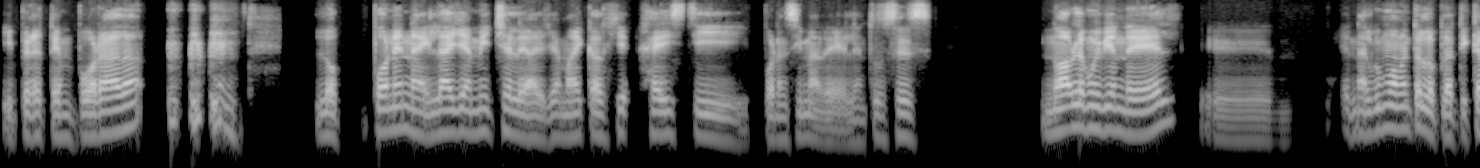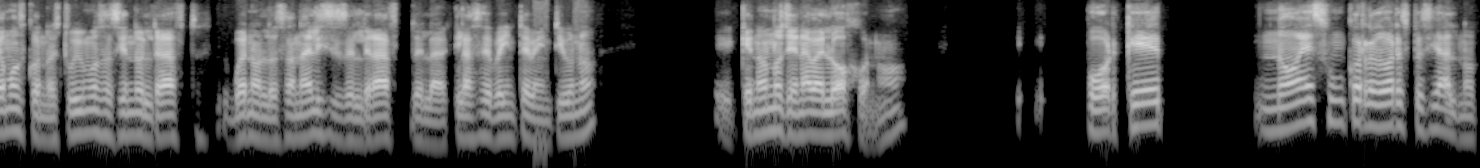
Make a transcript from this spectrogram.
y pretemporada lo ponen a Elijah Mitchell y a Michael Hasty por encima de él. Entonces, no habla muy bien de él. Eh, en algún momento lo platicamos cuando estuvimos haciendo el draft, bueno, los análisis del draft de la clase 2021, eh, que no nos llenaba el ojo, ¿no? Porque no es un corredor especial, ¿no?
